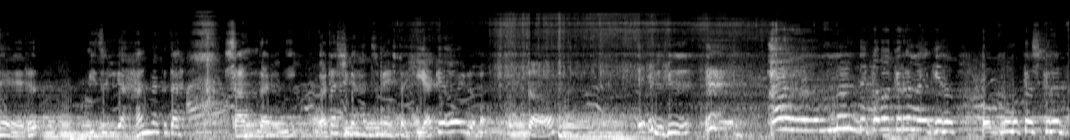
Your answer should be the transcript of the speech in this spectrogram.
セール水着が半額だ。サンダルに私が発明した日焼けオイルも。どう？ああなんでかわからないけど僕昔からずっ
